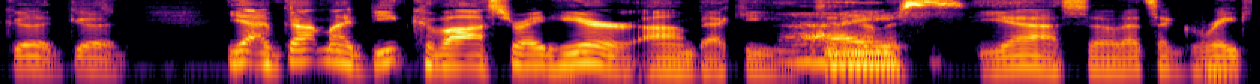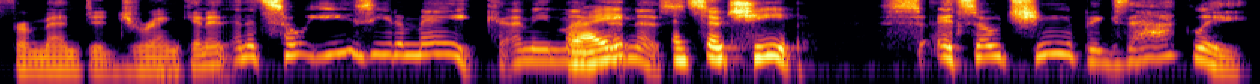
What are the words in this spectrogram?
good, good. Yeah, I've got my beet kvass right here, um, Becky. Nice. yeah, so that's a great fermented drink, and it, and it's so easy to make. I mean, my right? goodness, and so cheap. So, it's so cheap, exactly.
